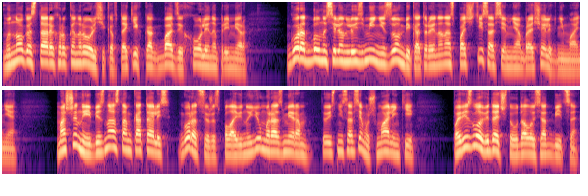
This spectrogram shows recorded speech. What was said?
много старых рок-н-ролльщиков, таких как Бадди Холли, например. Город был населен людьми, не зомби, которые на нас почти совсем не обращали внимания. Машины и без нас там катались, город все же с половину юма размером, то есть не совсем уж маленький. Повезло, видать, что удалось отбиться.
